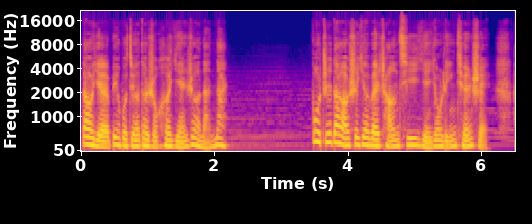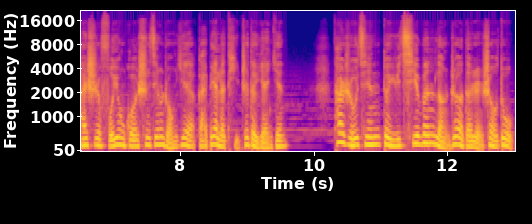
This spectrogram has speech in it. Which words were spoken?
倒也并不觉得如何炎热难耐。不知道是因为长期饮用灵泉水，还是服用过湿精溶液改变了体质的原因，他如今对于气温冷热的忍受度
